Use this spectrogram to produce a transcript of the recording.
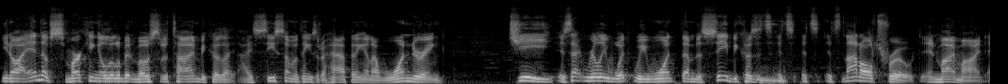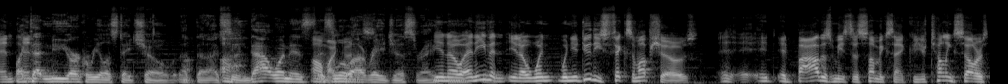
you know, I end up smirking a little bit most of the time because I, I see some of the things that are happening and I'm wondering, gee, is that really what we want them to see? Because it's it's it's it's not all true in my mind. And like and, that New York real estate show that, that I've seen. That one is, oh is a little goodness. outrageous, right? You know, Yeah. and even you know when when you do these fix 'em up shows, it, it, it bothers me to some extent because you're telling sellers,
